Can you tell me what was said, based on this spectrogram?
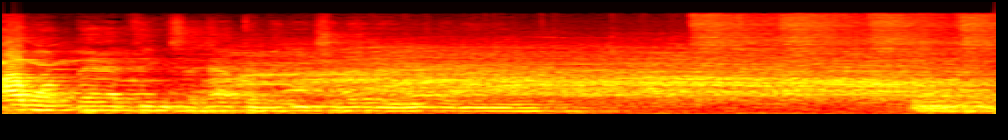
I want bad things to happen to each and every one of you.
